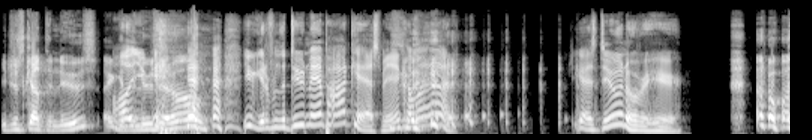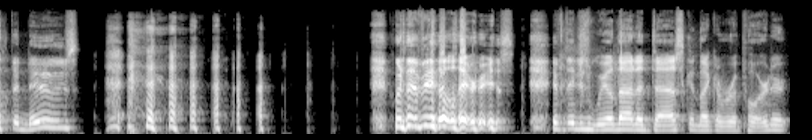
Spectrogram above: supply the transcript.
You just got the news? I get All the news at home. you can get it from the Dude Man podcast, man. Come on. what you guys doing over here? I don't want the news. Wouldn't that be hilarious if they just wheeled out a desk and like a reporter?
